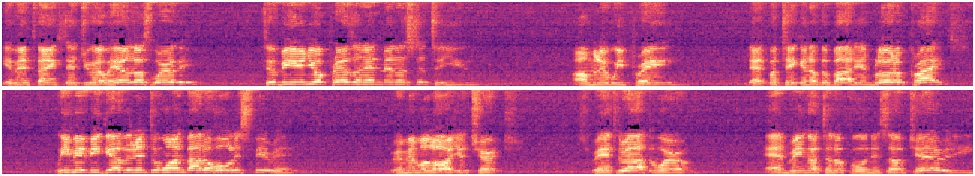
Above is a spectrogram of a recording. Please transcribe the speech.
giving thanks that you have held us worthy to be in your presence and minister to you. Humbly we pray that partaking of the body and blood of Christ, we may be gathered into one by the Holy Spirit. Remember, Lord, your church spread throughout the world and bring her to the fullness of charity.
